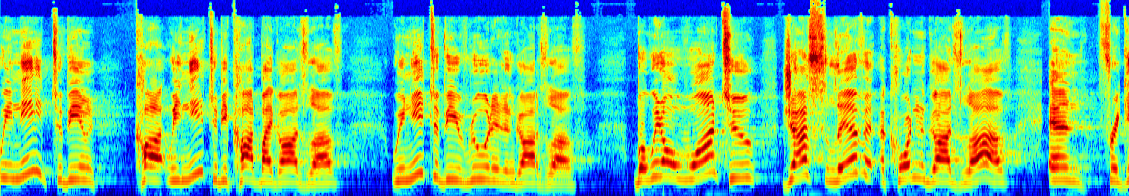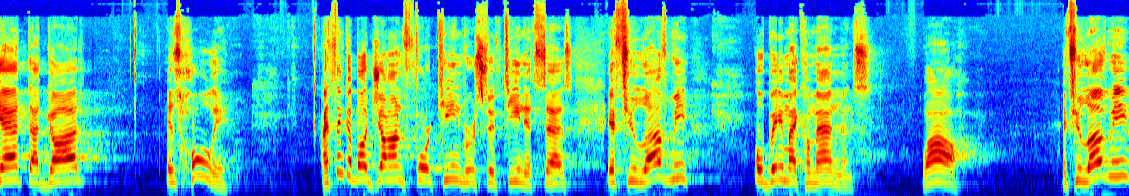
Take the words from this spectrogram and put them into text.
we need to be caught, we need to be caught by God's love. We need to be rooted in God's love. But we don't want to just live according to God's love and forget that God is holy. I think about John 14, verse 15. It says, If you love me, obey my commandments. Wow. If you love me,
